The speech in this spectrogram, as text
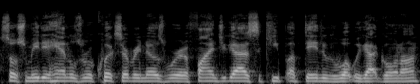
social media handles real quick so everybody knows where to find you guys to keep updated with what we got going on?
